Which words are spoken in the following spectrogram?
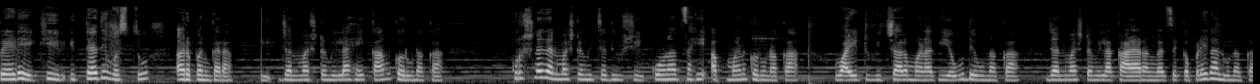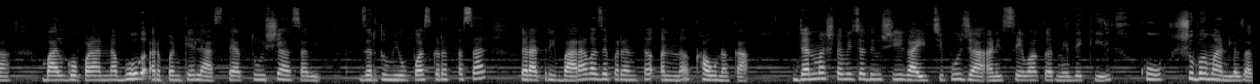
पेढे खीर इत्यादी वस्तू अर्पण करा. जन्माष्टमीला हे काम करू नका. कृष्ण जन्माष्टमीच्या दिवशी कोणाचाही अपमान करू नका. वाईट विचार मनात येऊ देऊ नका. जन्माष्टमीला काळ्या रंगाचे कपडे घालू नका. बालगोपाळांना भोग अर्पण केल्यास त्यात तुळशी असावी. जर तुम्ही उपवास करत असाल तर रात्री बारा वाजेपर्यंत अन्न खाऊ नका. जन्माष्टमीच्या दिवशी गायीची पूजा आणि सेवा करणे देखील खूप शुभ मानलं जातं.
